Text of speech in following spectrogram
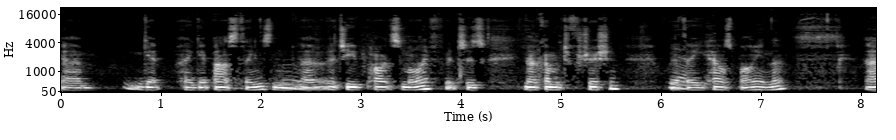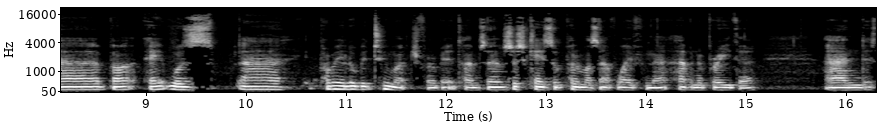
um, get uh, get past things and uh, achieve parts of my life, which is now coming to fruition with Yeah. a house buy and that. Uh, but it was uh, probably a little bit too much for a bit of time. So it was just a case of pulling myself away from that, having a breather, and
